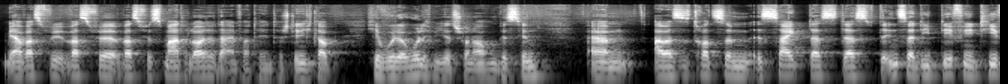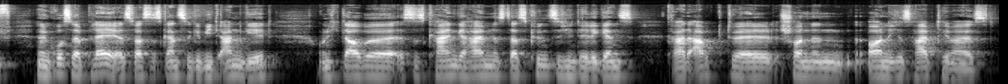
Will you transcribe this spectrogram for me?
ja, was für, was für, was für smarte Leute da einfach dahinter stehen. Ich glaube, hier wiederhole ich mich jetzt schon auch ein bisschen. Ähm, aber es ist trotzdem, es zeigt, dass, dass der InstaDeep definitiv ein großer Play ist, was das ganze Gebiet angeht. Und ich glaube, es ist kein Geheimnis, dass künstliche Intelligenz gerade aktuell schon ein ordentliches Hype-Thema ist.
